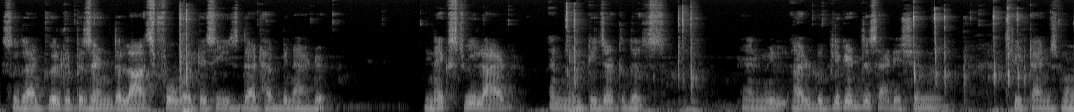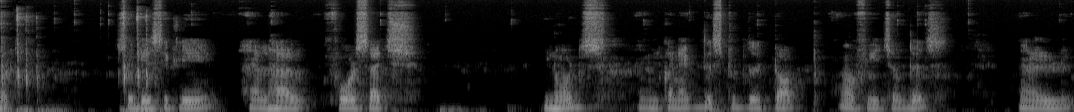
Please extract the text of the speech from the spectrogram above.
so that will represent the last four vertices that have been added. Next we'll add an integer to this. And we'll I'll duplicate this addition three times more. So basically I'll have four such nodes and connect this to the top of each of this and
